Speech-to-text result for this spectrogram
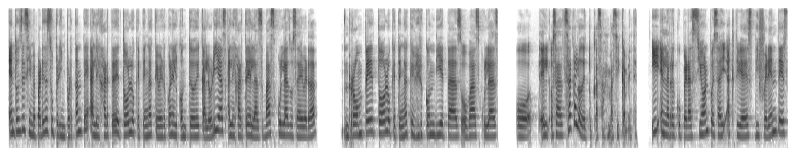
Entonces sí, me parece súper importante alejarte de todo lo que tenga que ver con el conteo de calorías, alejarte de las básculas, o sea, de verdad, rompe todo lo que tenga que ver con dietas o básculas, o, el, o sea, sácalo de tu casa, básicamente. Y en la recuperación, pues hay actividades diferentes.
